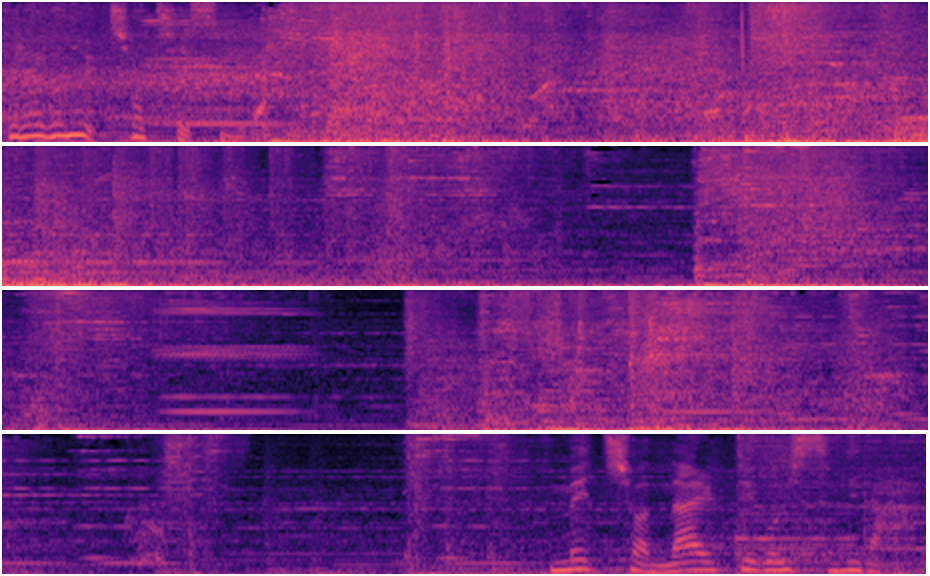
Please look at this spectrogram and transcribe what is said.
드래곤을 처치했습니다. 미쳐 날뛰고 있습니다.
